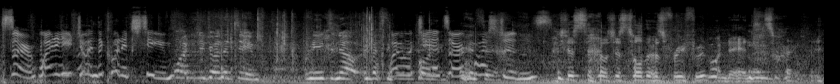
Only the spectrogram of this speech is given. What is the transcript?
Sir, why did you join the Quidditch team? why did you join the team we need to know Why won't you answer our questions? just I was just told there was free food one day, and that's where I went.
